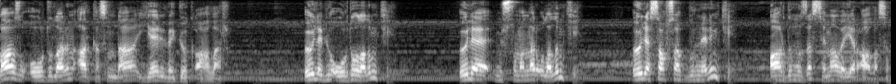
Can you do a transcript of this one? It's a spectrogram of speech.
Bazı orduların arkasında yer ve gök ağlar. Öyle bir ordu olalım ki, öyle Müslümanlar olalım ki, öyle saf saf bürünelim ki ardımızda sema ve yer ağlasın.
